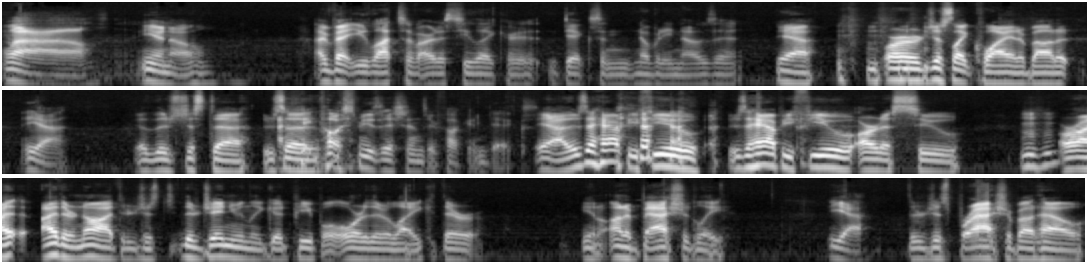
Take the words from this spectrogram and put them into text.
Well, you know, I bet you lots of artists you like are dicks and nobody knows it. yeah, or just like quiet about it. Yeah. There's just uh there's I a think most musicians are fucking dicks. Yeah, there's a happy few. there's a happy few artists who, Mm-hmm. or I, either not, they're just they're genuinely good people, or they're like they're, you know, unabashedly Yeah. they're just brash about how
